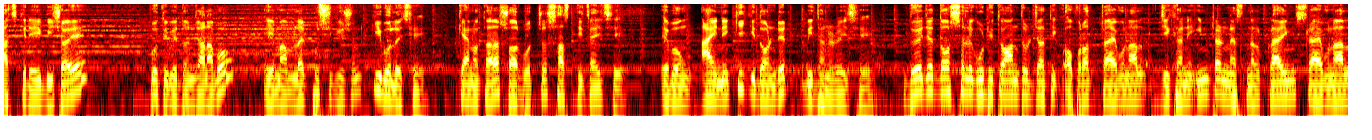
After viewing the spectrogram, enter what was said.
আজকের এই বিষয়ে প্রতিবেদন জানাব, এই মামলায় প্রসিকিউশন কি বলেছে, কেন তারা সর্বোচ্চ শাস্তি চাইছে। এবং আইনে কি কি দণ্ডের বিধান রয়েছে? দু হাজার দশ সালে গঠিত আন্তর্জাতিক অপরাধ ট্রাইব্যুনাল, যেখানে ইন্টারন্যাশনাল ক্রাইমস ট্রাইব্যুনাল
